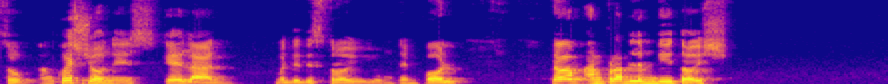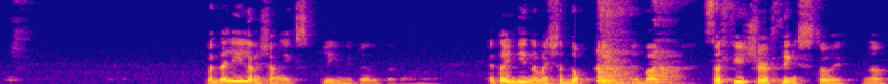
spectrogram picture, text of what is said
So, ang question is, kailan madidestroy yung temple? Now, ang, ang problem dito is, madali lang siyang explain. Eh, pero, pero, ito hindi naman siya doctrine about sa future things to eh. No?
